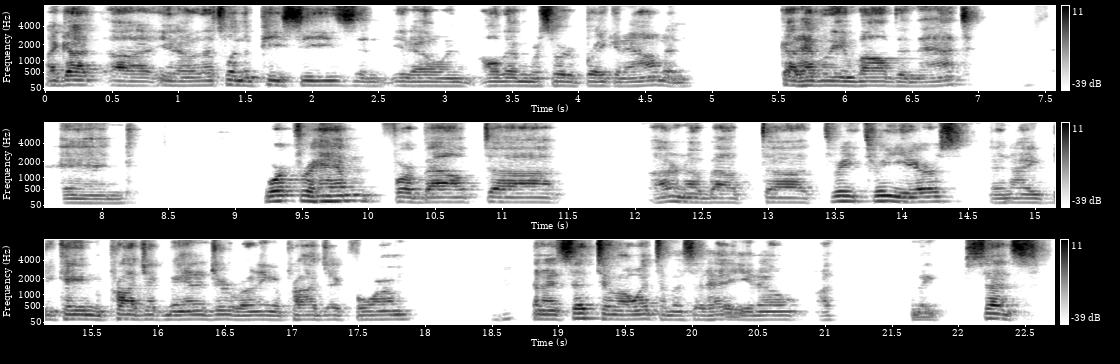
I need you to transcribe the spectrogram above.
I got, uh, you know, that's when the PCs and, you know, and all them were sort of breaking out and got heavily involved in that and worked for him for about, uh, I don't know, about uh, three, three years. And I became a project manager running a project for him. Mm-hmm. And I said to him, I went to him, I said, Hey, you know, I make sense,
